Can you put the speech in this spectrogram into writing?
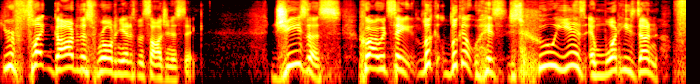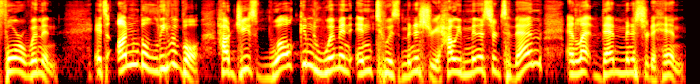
You reflect God to this world, and yet it's misogynistic. Jesus, who I would say, look, look at his just who he is and what he's done for women. It's unbelievable how Jesus welcomed women into his ministry, how he ministered to them and let them minister to him.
